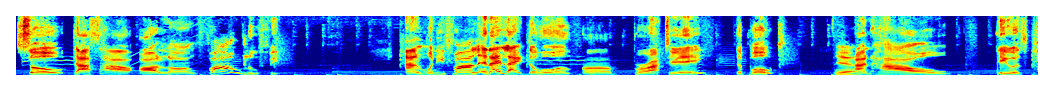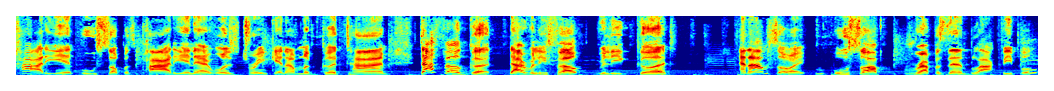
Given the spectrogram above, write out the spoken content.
So that's how Arlong found Luffy. And when he found, and I like the whole um Baratie, the boat, yeah, and how they was partying, Usopp was partying, everyone was drinking, having a good time. That felt good. That really felt really good. And I'm sorry, Usopp represent black people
